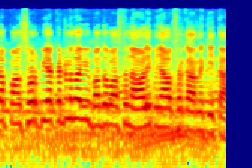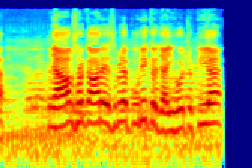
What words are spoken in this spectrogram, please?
ਤਾਂ 500 ਰੁਪਿਆ ਕੱਢਣ ਦਾ ਵੀ ਬੰਦੋਬਸਤ ਨਾਲ ਹੀ ਪੰਜਾਬ ਸਰਕਾਰ ਨੇ ਕੀਤਾ। ਪੰਜਾਬ ਸਰਕਾਰ ਇਸ ਵੇਲੇ ਪੂਰੀ ਕਰਜ਼ਾਈ ਹੋ ਚੁੱਕੀ ਹੈ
